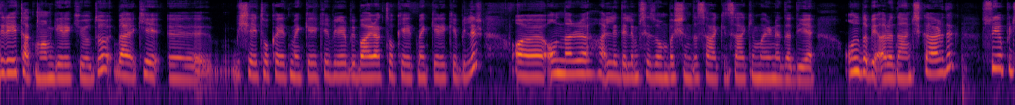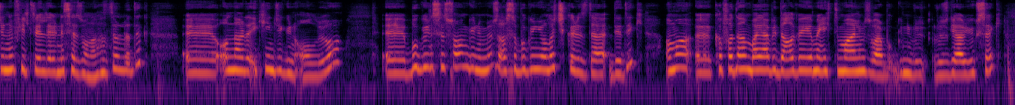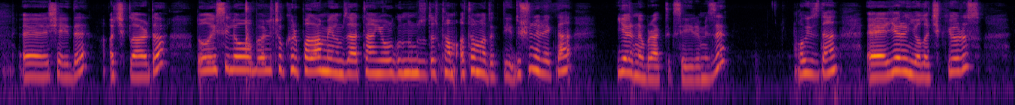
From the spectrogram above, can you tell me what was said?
Direği takmam gerekiyordu. Belki e, bir şey toka etmek gerekebilir, bir bayrak toka etmek gerekebilir. E, onları halledelim sezon başında sakin sakin marinada diye. Onu da bir aradan çıkardık. Su yapıcının filtrelerini sezona hazırladık. E, onlar da ikinci gün oluyor. E, bugün ise son günümüz. Aslında bugün yola çıkarız da, dedik. Ama e, kafadan bayağı bir dalga yeme ihtimalimiz var. Bugün rü- rüzgar yüksek e, şeyde açıklarda. Dolayısıyla o böyle çok hırpalanmayalım zaten yorgunluğumuzu da tam atamadık diye düşünerekten yarına bıraktık seyrimizi. O yüzden e, yarın yola çıkıyoruz.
